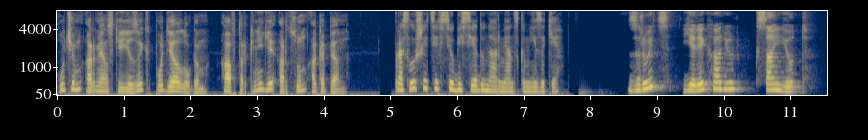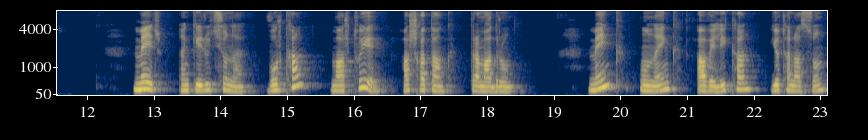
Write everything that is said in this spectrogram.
Учим армянский язык по диалогам. Автор книги Арцун Акопян. Прослушайте всю беседу на армянском языке. Զրույց 327 Մեր ընկերությունը որքան մարդու է աշխատանք տրամադրում Մենք ունենք ավելի քան 70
